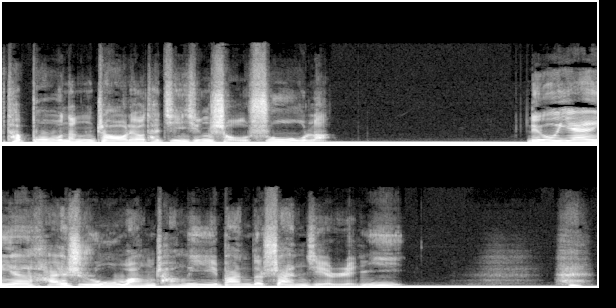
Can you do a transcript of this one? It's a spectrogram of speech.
他不能照料他进行手术了。刘艳艳还是如往常一般的善解人意。嗨，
